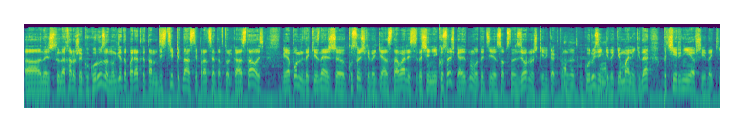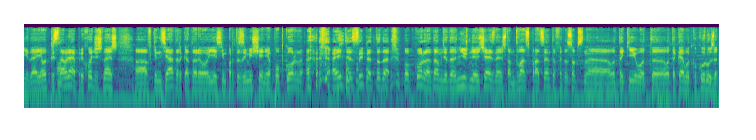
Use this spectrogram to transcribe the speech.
а, значит, на хорошая кукуруза, но где-то порядка там 10-15% только осталось. Я помню, такие, знаешь, кусочки такие оставались, точнее, не кусочки, а, ну, вот эти, собственно, зернышки, или как это называют, кукурузенькие такие маленькие, да, почерневшие такие, да. Я вот представляю, приходишь, знаешь, а, в кинотеатр, у которого есть импортозамещение попкорна, а они тебе сыпят туда попкорн, а там где-то нижняя часть, знаешь, там 20% это, собственно, вот такие вот, э, вот такая вот кукуруза.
